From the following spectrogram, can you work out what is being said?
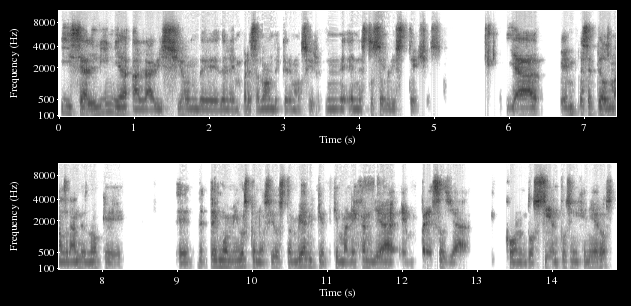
y se alinea a la visión de, la empresa, ¿no? Donde queremos ir en, estos early stages. Ya en CTOs más grandes, ¿no? Que eh, tengo amigos conocidos también que, manejan ya empresas ya con 200 ingenieros,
